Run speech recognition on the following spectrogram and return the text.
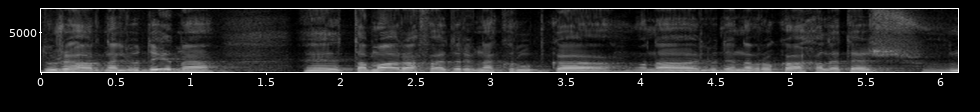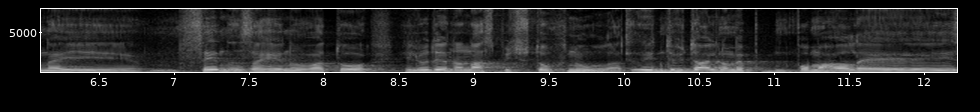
дуже гарна людина. Е, Тамара Федорівна Крупка, вона людина в руках, але теж в неї син загинув в АТО, і людина нас підштовхнула. Індивідуально ми допомагали,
